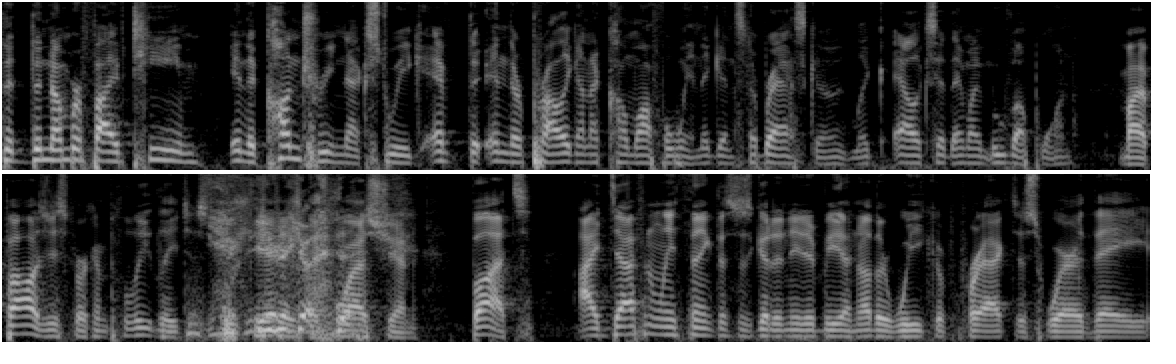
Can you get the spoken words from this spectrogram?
the the number five team in the country next week, the- and they're probably gonna come off a win against Nebraska. Like Alex said, they might move up one. My apologies for completely just forgetting the question. But I definitely think this is going to need to be another week of practice where they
